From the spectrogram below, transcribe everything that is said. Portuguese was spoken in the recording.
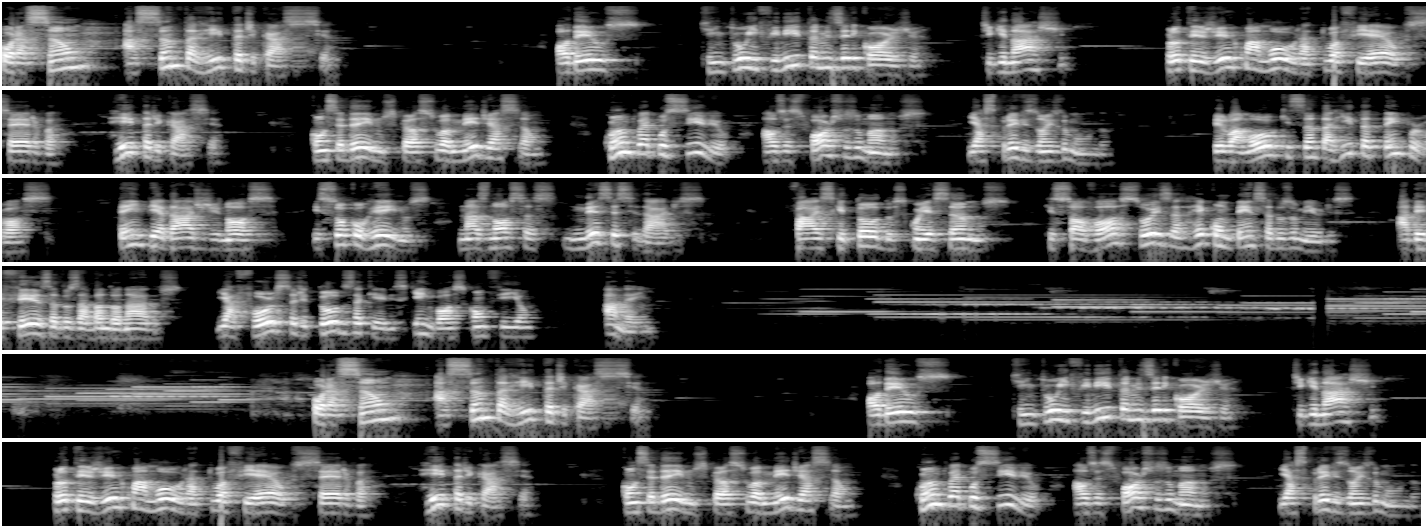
Oração a Santa Rita de Cássia. Ó Deus, que em tua infinita misericórdia dignaste proteger com amor a tua fiel serva Rita de Cássia, concedei-nos pela sua mediação, quanto é possível aos esforços humanos e às previsões do mundo. Pelo amor que Santa Rita tem por vós, tem piedade de nós e socorrei-nos nas nossas necessidades. Faz que todos conheçamos que só vós sois a recompensa dos humildes, a defesa dos abandonados e a força de todos aqueles que em vós confiam. Amém. Oração a Santa Rita de Cássia. Ó Deus, que em tua infinita misericórdia dignaste proteger com amor a tua fiel serva Rita de Cássia, concedei-nos pela sua mediação, quanto é possível aos esforços humanos e às previsões do mundo.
